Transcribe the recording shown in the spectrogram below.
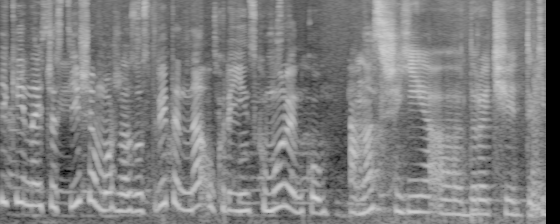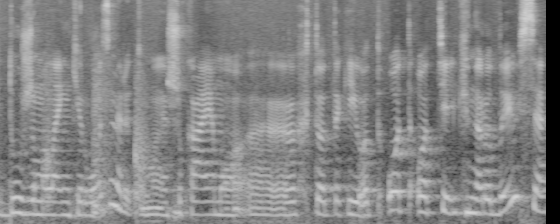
які найчастіше можна зустріти на українському ринку. А в нас ще є, е, до речі, такі дуже маленькі розміри, то ми шукаємо, е, хто такий от от от тільки народився,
